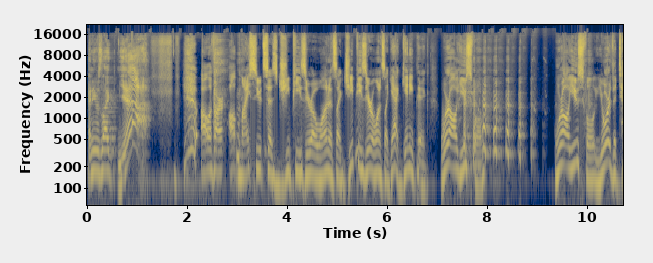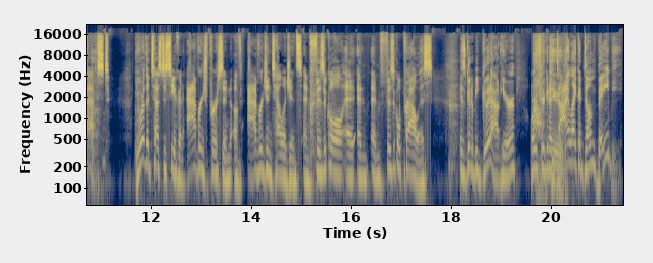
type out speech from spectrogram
And he was like, yeah. all of our all, my suit says GP01. It's like GP01. It's like, yeah, guinea pig. We're all useful. We're all useful. You're the test. You're the test to see if an average person of average intelligence and physical and, and, and physical prowess is going to be good out here, or if Oh, you're going to die like a dumb baby.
